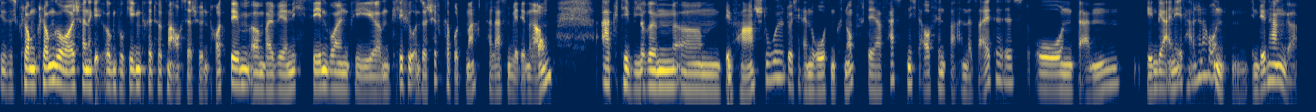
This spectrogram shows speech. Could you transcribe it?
dieses Klong-Klong-Geräusch, wenn er ge irgendwo gegentritt, hört man auch sehr schön. Trotzdem, ähm, weil wir nicht sehen wollen, wie ähm, Cliffy unser Schiff kaputt macht, verlassen wir den Raum, aktivieren ähm, den Fahrstuhl durch einen roten Knopf, der fast nicht auffindbar an der Seite ist und dann gehen wir eine Etage nach unten in den Hangar.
